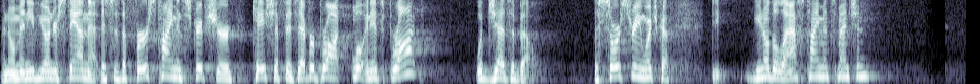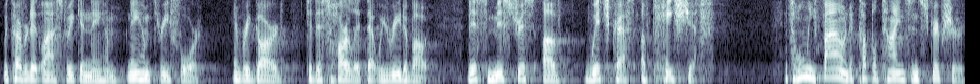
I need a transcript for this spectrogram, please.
I know many of you understand that. This is the first time in Scripture Keshef is ever brought, well, and it's brought with Jezebel, the sorcery and witchcraft. You know the last time it's mentioned? We covered it last week in Nahum, Nahum 3 4, in regard to this harlot that we read about, this mistress of witchcraft, of Keshef. It's only found a couple times in Scripture.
